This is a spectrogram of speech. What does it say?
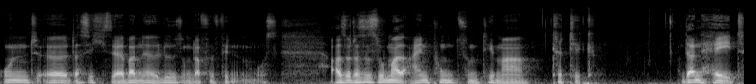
und äh, dass ich selber eine Lösung dafür finden muss. Also das ist so mal ein Punkt zum Thema Kritik. Dann Hate.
